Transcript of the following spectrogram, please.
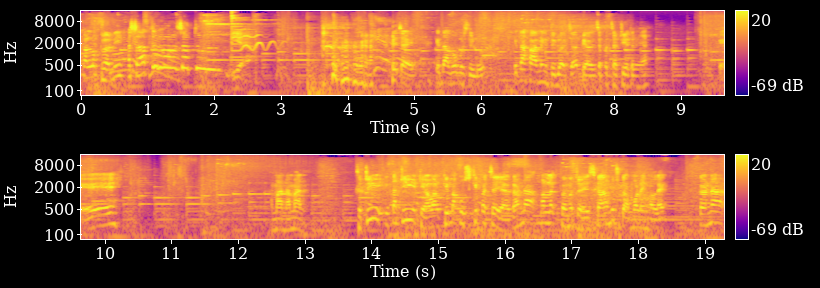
Kalau berani, satu, satu. Iya. Oke, coy. Kita fokus dulu. Kita farming dulu aja biar cepet jadi ya ternyata. Oke. Aman, aman. Jadi tadi di awal game aku skip aja ya karena nge-lag banget coy. Sekarang ini juga mulai nge-lag karena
